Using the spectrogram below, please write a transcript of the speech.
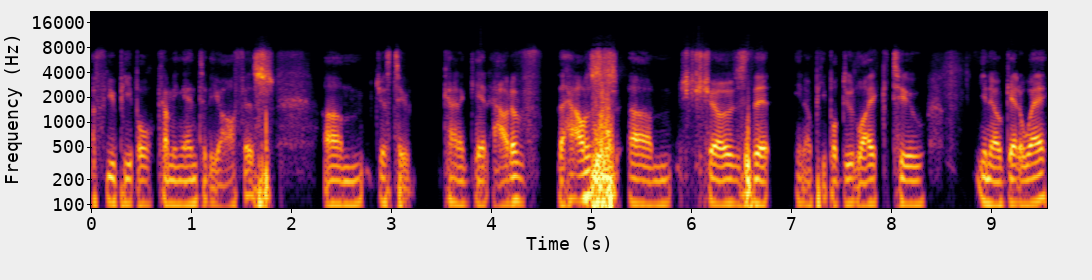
a few people coming into the office um, just to kind of get out of the house um, shows that you know people do like to you know get away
